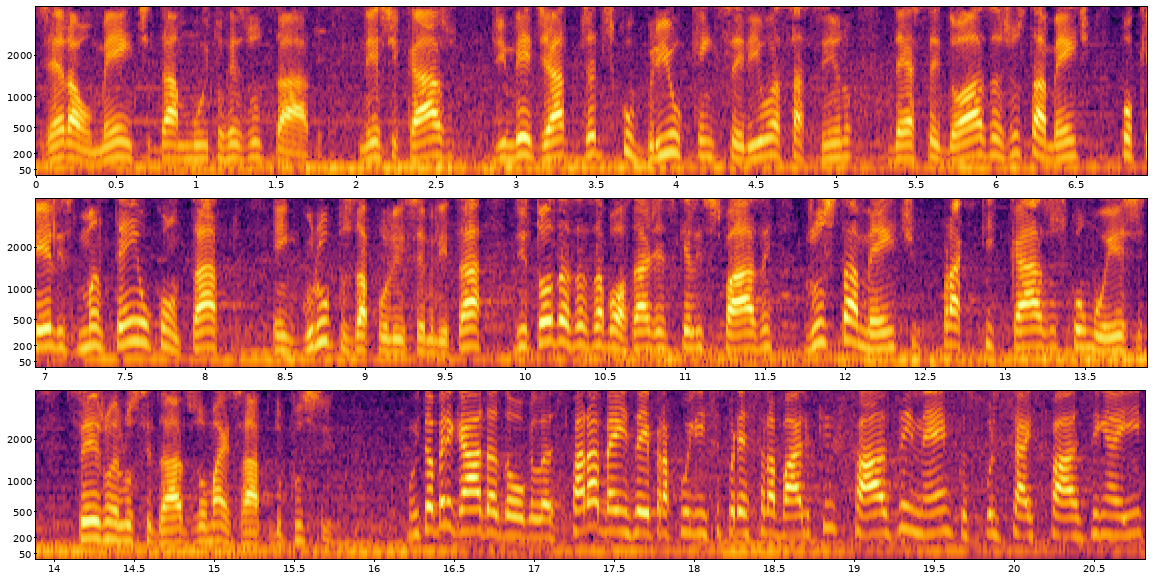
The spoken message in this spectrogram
geralmente dá muito resultado. Neste caso, de imediato já descobriu quem seria o assassino dessa idosa, justamente porque eles mantêm o contato em grupos da Polícia Militar de todas as abordagens que eles fazem, justamente para que casos como este sejam elucidados o mais rápido possível. Muito obrigada, Douglas. Parabéns aí para a polícia por esse trabalho que fazem, né? Que os policiais fazem aí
